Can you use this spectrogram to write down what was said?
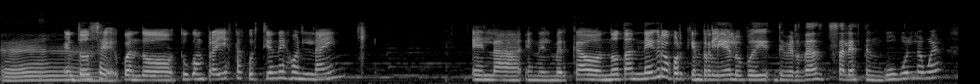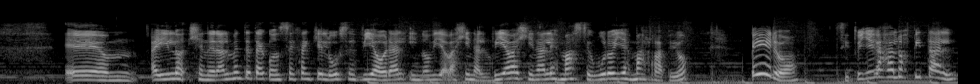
Ah. Entonces, cuando tú compras estas cuestiones online, en, la, en el mercado no tan negro, porque en realidad lo podí- de verdad sale hasta en Google la web, ahí lo- generalmente te aconsejan que lo uses vía oral y no vía vaginal. Vía vaginal es más seguro y es más rápido, pero si tú llegas al hospital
